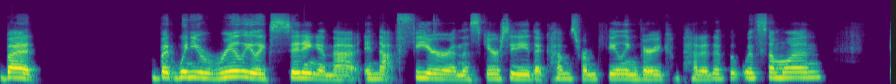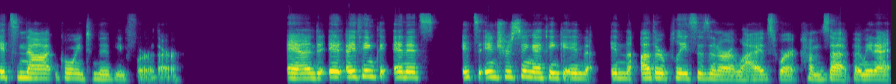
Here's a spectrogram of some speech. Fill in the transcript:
But but when you're really like sitting in that in that fear and the scarcity that comes from feeling very competitive with someone it's not going to move you further and it, i think and it's it's interesting i think in in the other places in our lives where it comes up i mean I,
